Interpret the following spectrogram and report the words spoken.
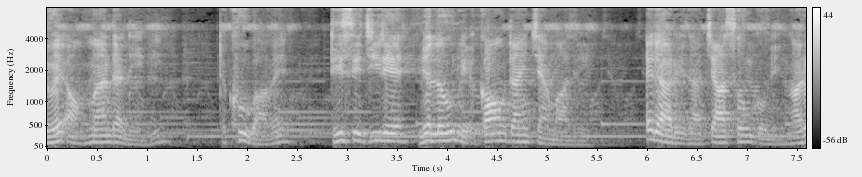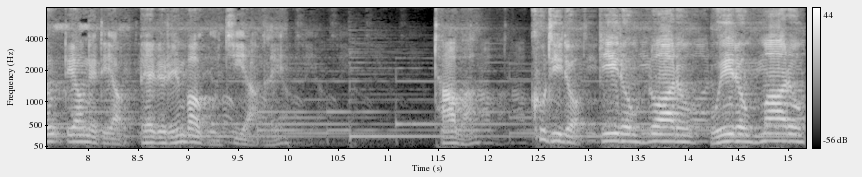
လွဲအောင်မှန်းတတ်နေပြီတခုပါပဲ ဒီစစ်ကြီးတဲ့မျက်လုံးတွေအကောင်းအတိုင်းကြံပါစေအဲ့ဓာတွေသာကြာဆုံးကုန်ရင်ငါတို့တယောက်နဲ့တယောက်ဘယ်ပြင်းပေါက်ကိုကြည့်ရမလဲထားပါခုထိတော့ပြေးတုံးလွှားတုံးဝေးတုံးမှားတုံး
